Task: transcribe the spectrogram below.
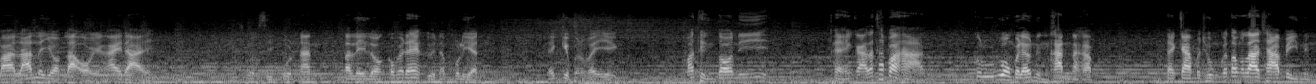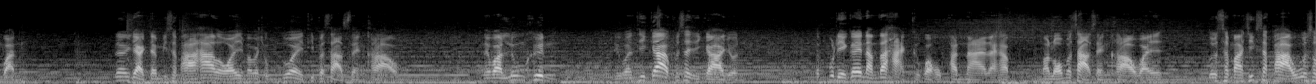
บาราสเลยยอมลาออกอย่างง่ายดายส่วนสีคนนั้นตาเลรองก็ไม่ได้คืนนโปเลียนและเก็บมันไว้เอง มาถึงตอนนี้แผนการรัฐประหารก็รู้ล่วงไปแล้วหนึ่งขั้นนะครับ แต่การประชุมก็ต้องล่าช้าไปอีกหนึ่งวัน เนื่องจากจะมีสภา 500 มาประชุมด้วยที่ปราสาทแซงคราว ในวันรุ่งขึ้นหรือวันที่ 9 พฤศจิกายนนโปเลียนก็ได้นำทหารเกือบกว่า 6,000 นายนะครับ มาล้อมปราสาทแซงคราวไว้ โดยสมาชิกสภาอุโส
